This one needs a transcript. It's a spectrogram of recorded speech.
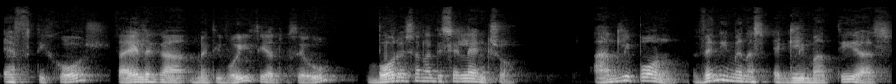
ευτυχώς θα έλεγα με τη βοήθεια του Θεού μπόρεσα να τις ελέγξω. Αν λοιπόν δεν είμαι ένας εγκληματίας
